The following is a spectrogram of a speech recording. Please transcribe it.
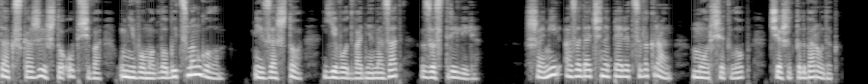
Так скажи, что общего у него могло быть с монголом. И за что его два дня назад застрелили. Шамиль озадаченно пялится в экран, морщит лоб, чешет подбородок.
